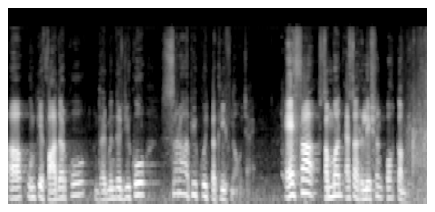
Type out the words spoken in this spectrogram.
आ, उनके फादर को धर्मेंद्र जी को ज़रा भी कोई तकलीफ़ ना हो जाए। ऐसा संबंध ऐसा रिलेशन बहुत कम है।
